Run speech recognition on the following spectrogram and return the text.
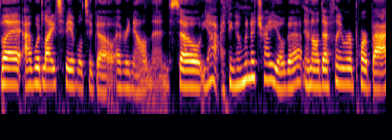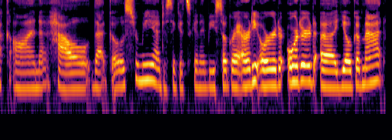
but I would like to be able to go every now and then. So, yeah, I think I'm going to try yoga and I'll definitely report back on how that goes for me. I just think it's going to be so great. I already ordered ordered a yoga mat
